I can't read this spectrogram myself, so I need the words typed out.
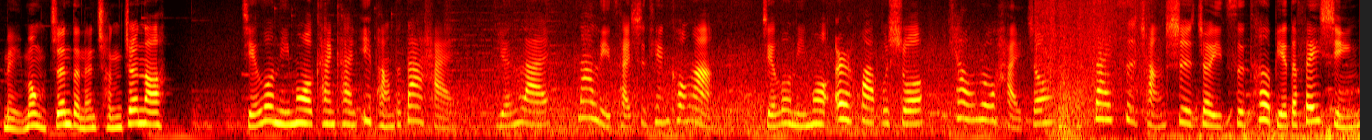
美梦真的能成真啊！”杰洛尼莫看看一旁的大海，原来那里才是天空啊！杰洛尼莫二话不说，跳入海中，再次尝试这一次特别的飞行。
